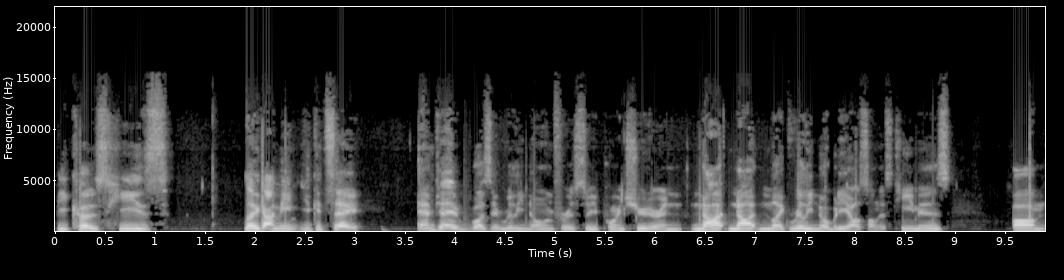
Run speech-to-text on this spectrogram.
because he's like I mean, you could say MJ wasn't really known for his three point shooter, and not not like really nobody else on this team is. Um,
